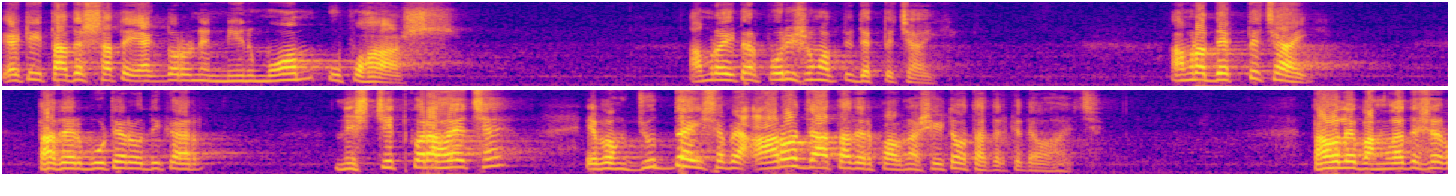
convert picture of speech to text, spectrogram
এটি তাদের সাথে এক ধরনের নির্মম উপহাস। আমরা এটার পরিসমাপ্তি দেখতে চাই। আমরা দেখতে চাই, তাদের বুটের অধিকার নিশ্চিত করা হয়েছে এবং যোদ্ধা হিসেবে আরও যা তাদের পাওনা সেটাও তাদেরকে দেওয়া হয়েছে। তাহলে বাংলাদেশের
